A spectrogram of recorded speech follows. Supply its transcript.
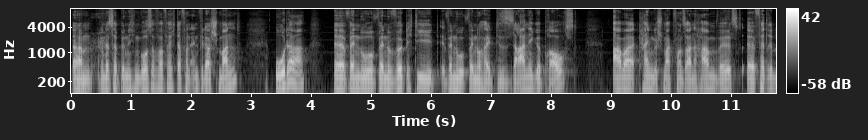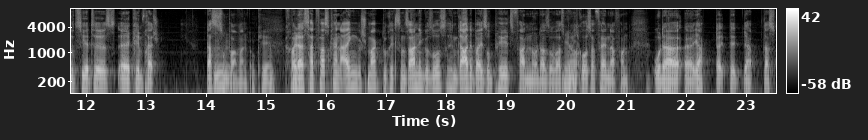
Ähm, und deshalb bin ich ein großer Verfechter von entweder Schmand oder äh, wenn du, wenn du wirklich die, wenn du, wenn du halt diese Sahnige brauchst, aber keinen Geschmack von Sahne haben willst, äh, fettreduziertes äh, Creme Fraiche. Das ist super, Mann. Okay, krass. Weil das hat fast keinen Eigengeschmack. Du kriegst eine sahnige Soße hin, gerade bei so Pilzpfannen oder sowas. Bin Ja. ich großer Fan davon. Oder, äh, ja, da, da, ja, das.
